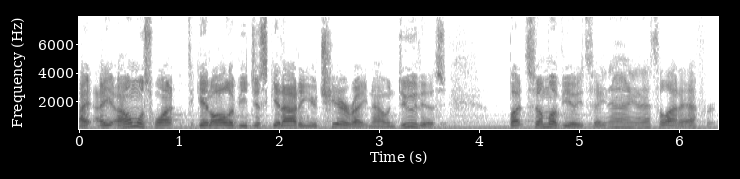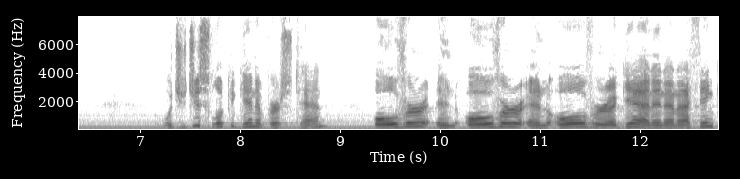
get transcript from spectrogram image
I, I almost want to get all of you just get out of your chair right now and do this but some of you would say, nah, that's a lot of effort. Would you just look again at verse 10? Over and over and over again. And then I think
